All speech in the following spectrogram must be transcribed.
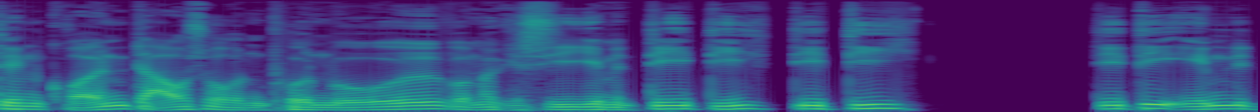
den grønne dagsorden på en måde, hvor man kan sige, jamen det er de, det er de det er det emne,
